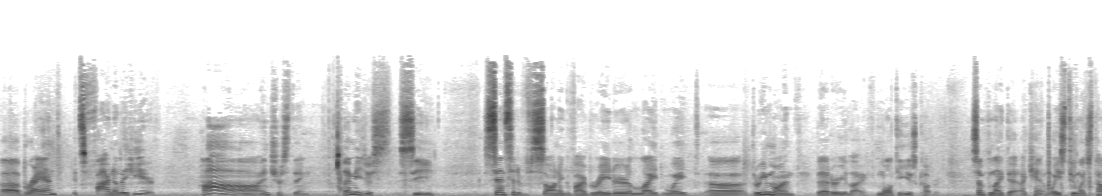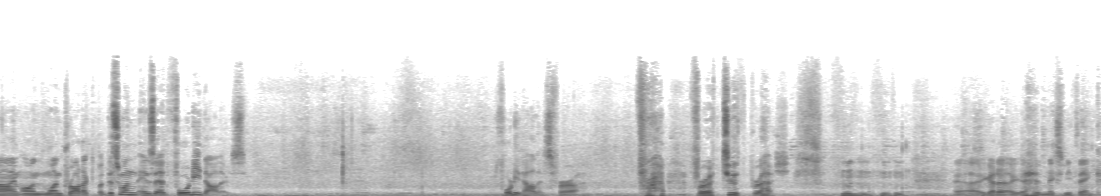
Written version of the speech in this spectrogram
uh brand. It's finally here. Huh interesting. Let me just see. Sensitive sonic vibrator lightweight uh three month battery life multi-use cover something like that. I can't waste too much time on one product but this one is at 40 dollars. 40 dollars for a for a, for a toothbrush. I gotta it makes me think.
